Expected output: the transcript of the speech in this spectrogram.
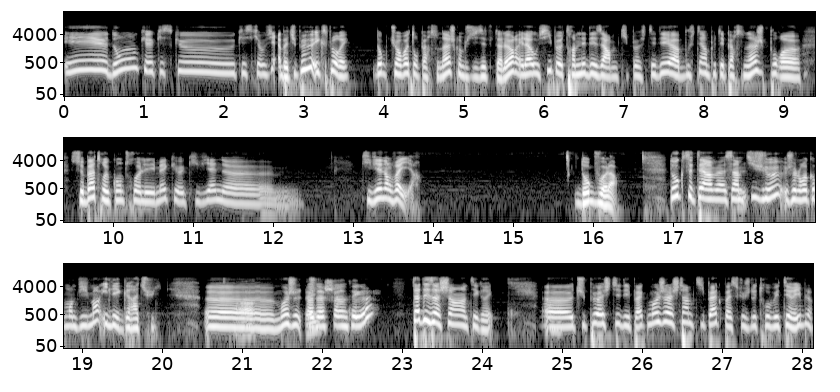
Et donc, qu'est-ce que qu'est-ce qu'il y a aussi? Ah bah tu peux explorer. Donc tu envoies ton personnage, comme je disais tout à l'heure, et là aussi ils peuvent te ramener des armes qui peuvent t'aider à booster un peu tes personnages pour se battre contre les mecs qui viennent qui viennent envahir. Donc voilà. Donc c'était un, c'est un petit jeu, je le recommande vivement. Il est gratuit. Euh, Moi je, d'achat intégré T'as des achats intégrés. Ah. Euh, tu peux acheter des packs. Moi, j'ai acheté un petit pack parce que je l'ai trouvé terrible.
